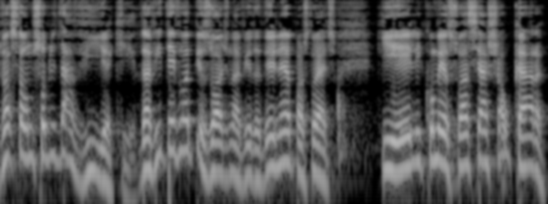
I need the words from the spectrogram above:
nós falamos sobre Davi aqui. Davi teve um episódio na vida dele, né, pastor Edson? Que ele começou a se achar o cara.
